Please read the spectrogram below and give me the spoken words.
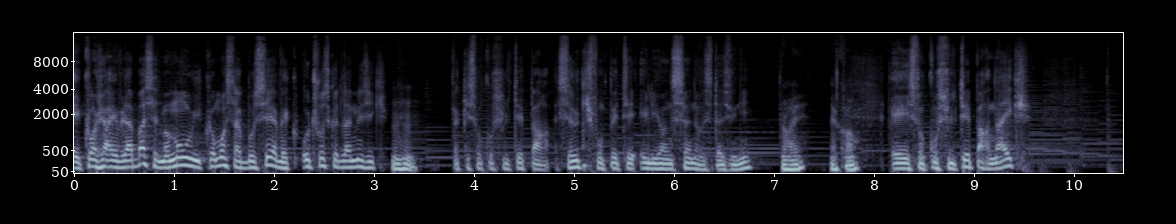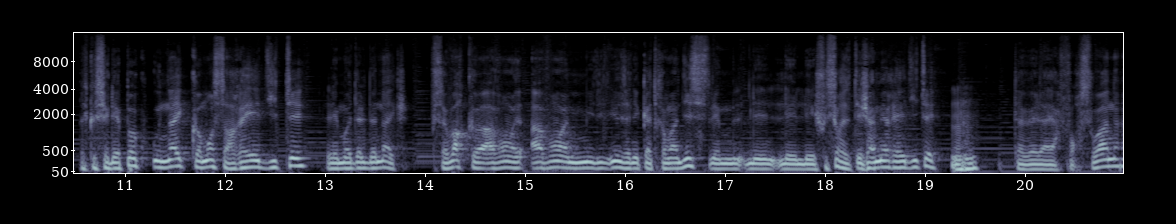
Et quand j'arrive là-bas, c'est le moment où ils commencent à bosser avec autre chose que de la musique. Mhm. Sont consultés par. C'est eux qui font péter Ellie Hansen aux États-Unis. Ouais. D'accord. Et ils sont consultés par Nike Parce que c'est l'époque où Nike commence à rééditer les modèles de Nike. faut savoir qu'avant avant le milieu des années 90, les, les, les, les chaussures n'étaient jamais rééditées. Tu avais la Air Force One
